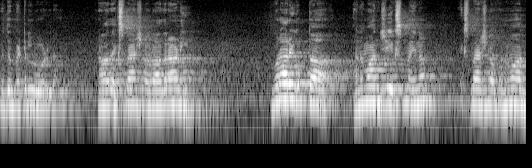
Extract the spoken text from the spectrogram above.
with the metal world. Now the expansion of Radharani. Murari Gupta, Hanumanji, you know, expansion of Hanuman,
